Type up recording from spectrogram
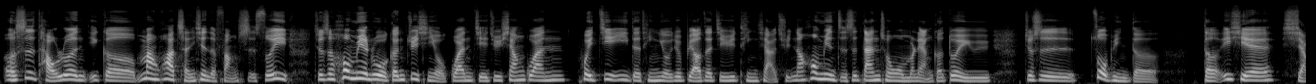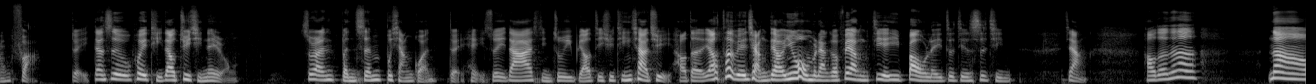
而是讨论一个漫画呈现的方式。所以就是后面如果跟剧情有关、结局相关会介意的听友，就不要再继续听下去。那后面只是单纯我们两个对于就是作品的的一些想法，对，但是会提到剧情内容。虽然本身不相关，对嘿，所以大家请注意，不要继续听下去。好的，要特别强调，因为我们两个非常介意爆雷这件事情。这样，好的，那那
